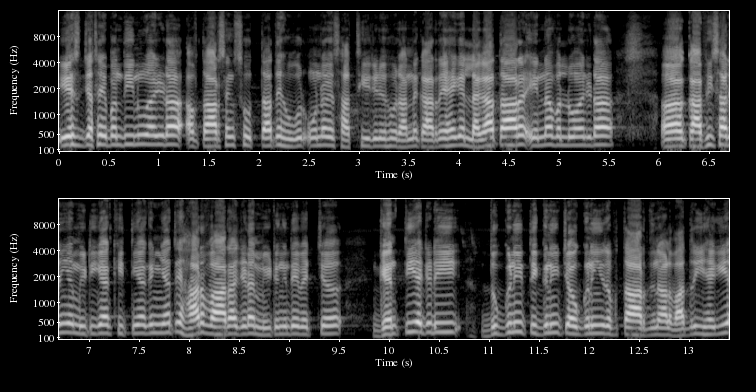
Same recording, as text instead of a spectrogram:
ਇਸ ਜਥੇਬੰਦੀ ਨੂੰ ਆ ਜਿਹੜਾ ਅਵਤਾਰ ਸਿੰਘ ਸੋਤਾ ਤੇ ਹੋਰ ਉਹਨਾਂ ਦੇ ਸਾਥੀ ਜਿਹੜੇ ਉਹ ਰਨ ਕਰ ਰਹੇ ਹੈਗੇ। ਲਗਾਤਾਰ ਇਹਨਾਂ ਵੱਲੋਂ ਆ ਜਿਹੜਾ ਕਾਫੀ ਸਾਰੀਆਂ ਮੀਟਿੰਗਾਂ ਕੀਤੀਆਂ ਗਈਆਂ ਤੇ ਹਰ ਵਾਰ ਆ ਜਿਹੜਾ ਮੀਟਿੰਗ ਦੇ ਵਿੱਚ ਗਿਣਤੀ ਆ ਜਿਹੜੀ ਦੁੱਗਣੀ ਤਿੱਗਣੀ ਚੌਗਣੀ ਰਫ਼ਤਾਰ ਦੇ ਨਾਲ ਵੱਧ ਰਹੀ ਹੈਗੀ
